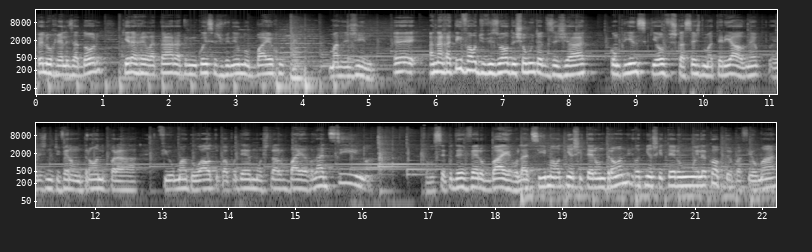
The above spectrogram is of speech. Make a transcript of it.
pelo realizador, que era relatar a delinquência juvenil no bairro Manangino. É, a narrativa audiovisual deixou muito a desejar. Compreende-se que houve escassez de material, né? Eles não tiveram drone para filmar do alto para poder mostrar o bairro lá de cima. Para você poder ver o bairro lá de cima, ou tinhas que ter um drone ou tinhas que ter um helicóptero para filmar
